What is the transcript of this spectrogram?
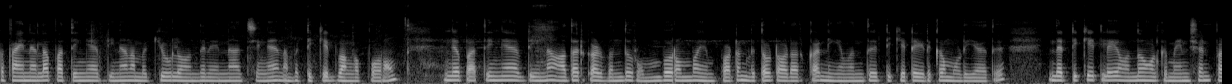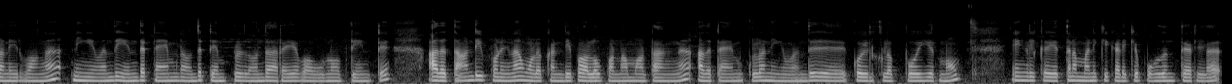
இப்போ ஃபைனலாக பார்த்தீங்க அப்படின்னா நம்ம க்யூவில் வந்து நின்னாச்சுங்க. நம்ம டிக்கெட் வாங்க போகிறோம். இங்கே பார்த்தீங்க அப்படின்னா ஆதார் கார்டு வந்து ரொம்ப ரொம்ப இம்பார்ட்டன்ட். வித்தவுட் ஆதார் கார்டு நீங்கள் வந்து டிக்கெட்டை எடுக்க முடியாது. இந்த டிக்கெட்லேயே வந்து உங்களுக்கு மென்ஷன் பண்ணிடுவாங்க. நீங்கள் வந்து எந்த டைமில் வந்து டெம்பிள் வந்து அரைவ் ஆகணும் அப்படின்ட்டு. அதை தாண்டி போனீங்கன்னா உங்களை கண்டிப்பாக அலோவ் பண்ண மாட்டாங்க. அந்த டைமுக்குள்ளே நீங்கள் வந்து கோயிலுக்குள்ளே போயிடணும். எங்களுக்கு எத்தனை மணிக்கு கிடைக்க போகுதுன்னு தெரில.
